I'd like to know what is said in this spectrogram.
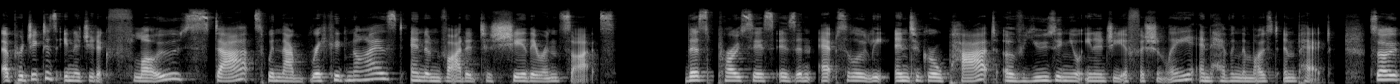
a projector's energetic flow starts when they're recognized and invited to share their insights. This process is an absolutely integral part of using your energy efficiently and having the most impact. So,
